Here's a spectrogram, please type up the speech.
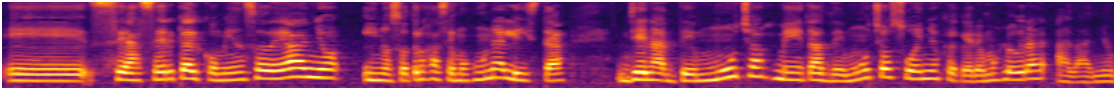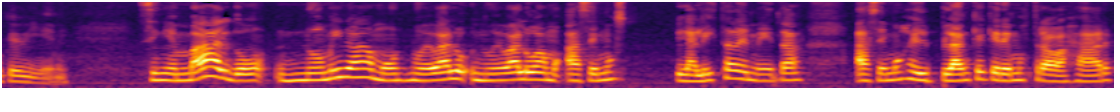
eh, se acerca el comienzo de año y nosotros hacemos una lista llena de muchas metas, de muchos sueños que queremos lograr al año que viene. Sin embargo, no miramos, no, evaluamos, hacemos la lista de metas, hacemos el plan que queremos trabajar,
